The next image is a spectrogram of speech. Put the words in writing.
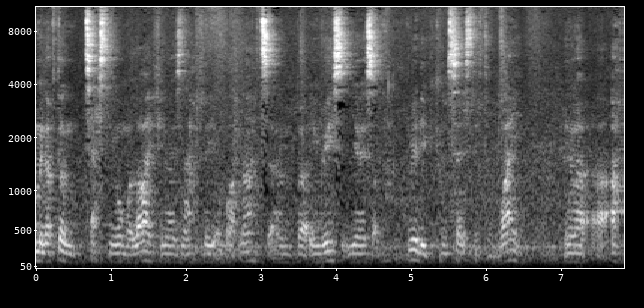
I mean, I've done testing all my life, you know, as an athlete and whatnot. Um, but in recent years, I've really become sensitive to weight. You know, I, I, I,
